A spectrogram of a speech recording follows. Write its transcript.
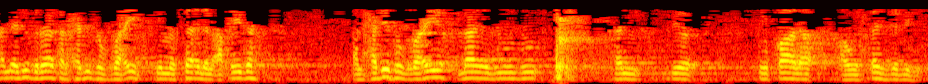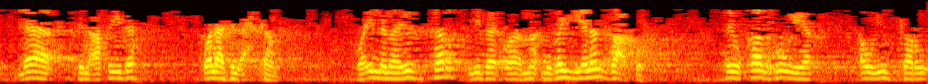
هل يجوز رواية الحديث الضعيف في مسائل العقيدة؟ الحديث الضعيف لا يجوز أن يقال أو يحتج به لا في العقيدة ولا في الأحكام وإنما يذكر مبينا ضعفه فيقال روي أو يذكر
